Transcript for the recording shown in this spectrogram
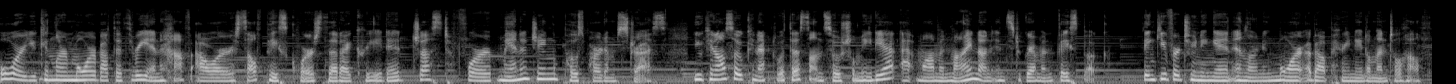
Or you can learn more about the three and a half hour self paced course that I created just for managing postpartum stress. You can also connect with us on social media at Mom and Mind on Instagram and Facebook. Thank you for tuning in and learning more about perinatal mental health.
